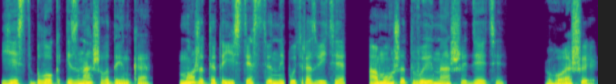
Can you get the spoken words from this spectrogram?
есть блок из нашего ДНК. Может, это естественный путь развития, а может, вы наши дети. Ваши?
